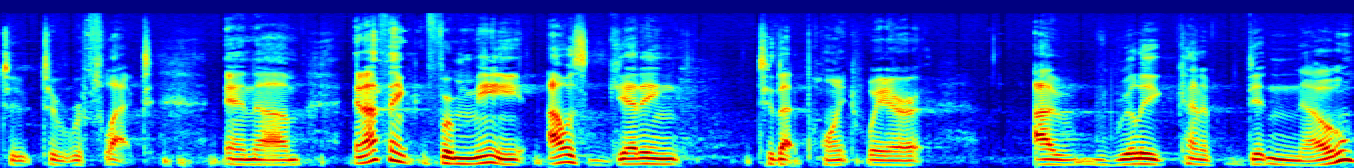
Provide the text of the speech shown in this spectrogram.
to to reflect, and um, and I think for me, I was getting to that point where I really kind of didn't know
